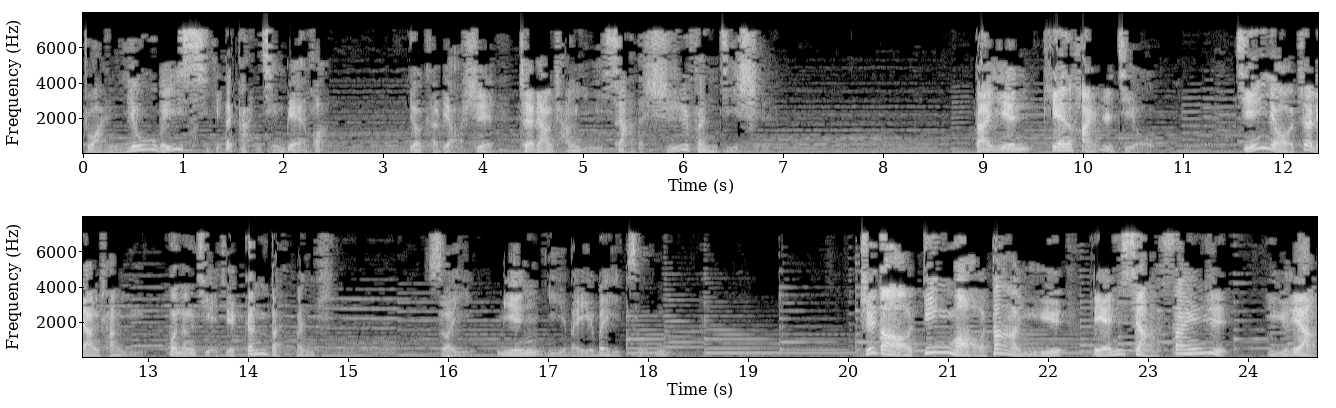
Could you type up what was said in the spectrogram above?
转忧为喜的感情变化，又可表示这两场雨下得十分及时。但因天旱日久，仅有这两场雨不能解决根本问题。所以民以为未足，直到丁卯大雨连下三日，雨量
